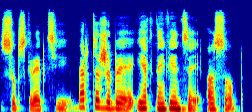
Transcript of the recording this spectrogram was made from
subskrypcji. Warto, żeby jak najwięcej osób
